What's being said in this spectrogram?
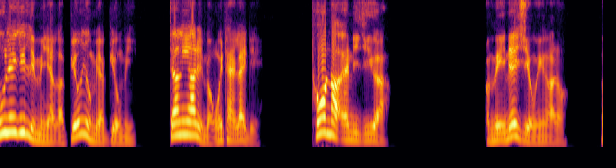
ဦးလေးကြီးလင်မယားကပြုံးယုံမြပြုံးပြီးတန်းလျားတွေမှာဝင်ထိုင်လိုက်တယ်။ထိုးနောက်အန်ဒီကြီးကအမေနဲ့ရင်ဝင်းကတော့မ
